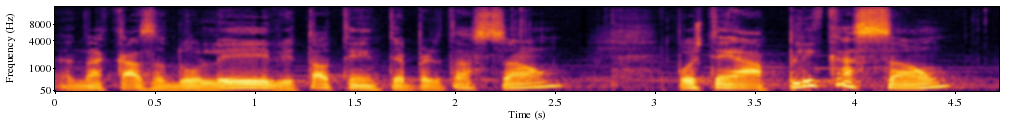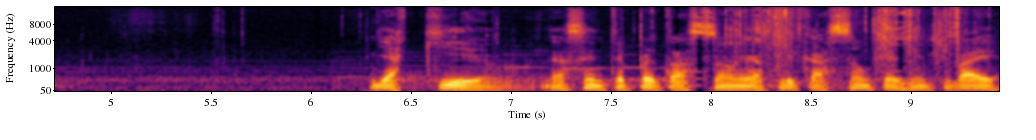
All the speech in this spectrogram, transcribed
É na casa do oleiro e tal, tem a interpretação. Depois tem a aplicação. E aqui, nessa interpretação e aplicação, que a gente vai,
